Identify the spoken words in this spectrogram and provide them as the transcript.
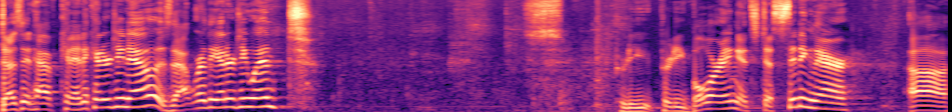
Does it have kinetic energy now? Is that where the energy went? Pretty, pretty boring. It's just sitting there. Uh,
